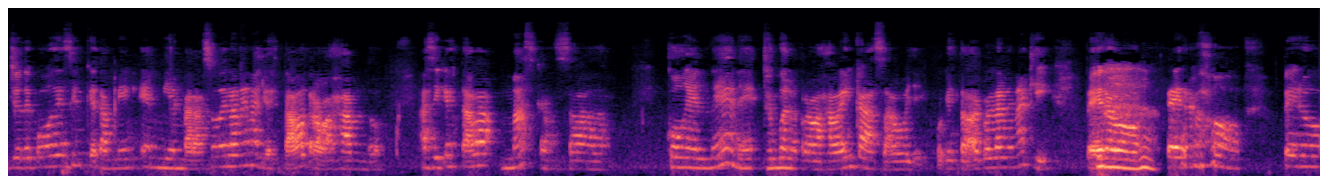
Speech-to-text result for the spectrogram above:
yo te puedo decir que también en mi embarazo de la nena yo estaba trabajando, así que estaba más cansada, con el nene, bueno, trabajaba en casa, oye, porque estaba con la nena aquí, pero, pero, pero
